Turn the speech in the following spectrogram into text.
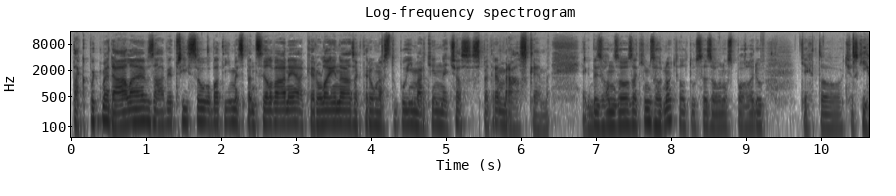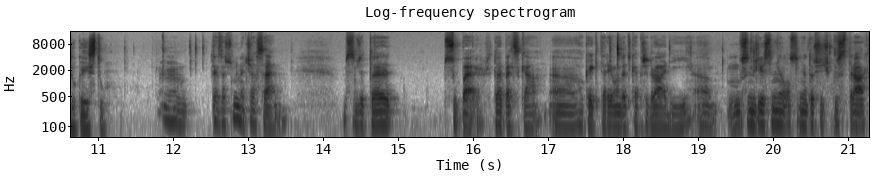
Tak pojďme dále. V závětří jsou oba týmy z Pensylvány a Carolina, za kterou nastupují Martin Nečas s Petrem Mrázkem. Jak bys Honzo zatím zhodnotil tu sezónu z pohledu těchto českých hokejistů? Mm, tak začnu Nečasem. Myslím, že to je super, že to je pecka, uh, hokej, který on teďka předvádí. Uh, musím říct, že jsem měl osobně trošičku strach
